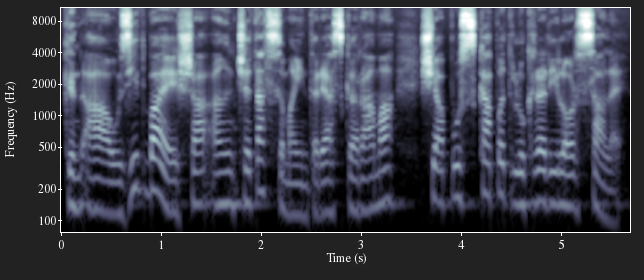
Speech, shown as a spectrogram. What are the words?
Când a auzit Baeșa, a încetat să mai întărească Rama și a pus capăt lucrărilor sale –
